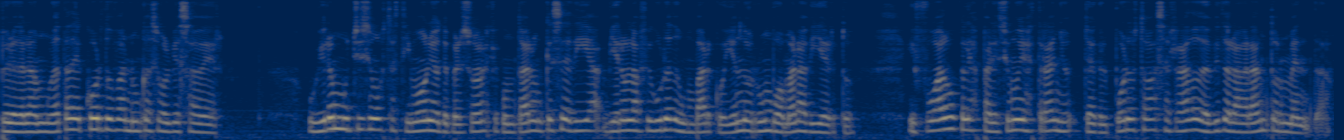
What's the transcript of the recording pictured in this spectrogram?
pero de la mulata de Córdoba nunca se volvió a saber. Hubieron muchísimos testimonios de personas que contaron que ese día vieron la figura de un barco yendo rumbo a mar abierto, y fue algo que les pareció muy extraño, ya que el puerto estaba cerrado debido a la gran tormenta.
